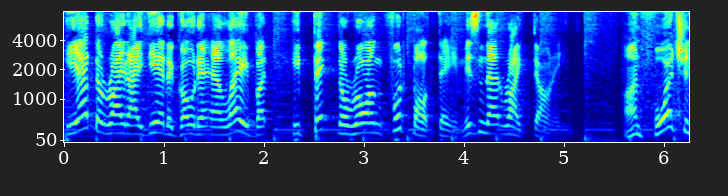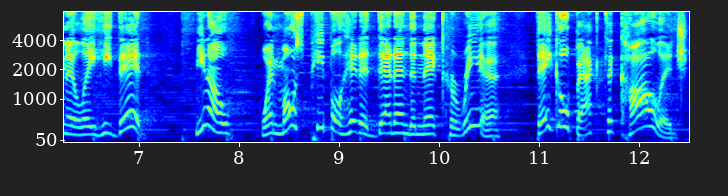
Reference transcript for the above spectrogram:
he had the right idea to go to LA, but he picked the wrong football team. Isn't that right, Tony? Unfortunately, he did. You know, when most people hit a dead end in their career, they go back to college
